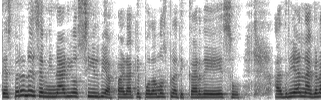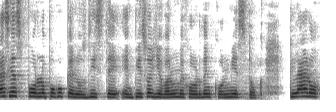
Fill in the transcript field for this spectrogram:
Te espero en el seminario, Silvia, para que podamos platicar de eso. Adriana, gracias por lo poco que nos diste. Empiezo a llevar un mejor orden con mi stock. Claro,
